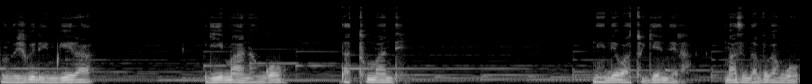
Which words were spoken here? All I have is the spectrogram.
Numva ijwi rimbwira ry'imana ngo ndatuma nde ninde watugendera? Maze ndavuga ngo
